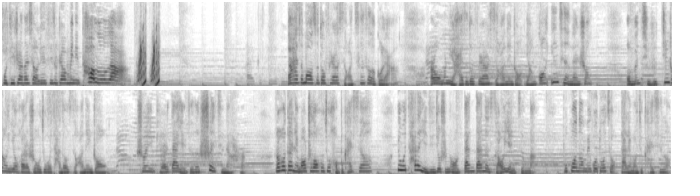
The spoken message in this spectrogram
我这样的小恋情就这样被你套路啦！男孩子貌似都非常喜欢青涩的姑娘，而我们女孩子都非常喜欢那种阳光英气的男生。我们寝室经常夜话的时候，就会谈到喜欢那种双眼皮、大眼睛的帅气男孩。然后大脸猫知道后就很不开心啊，因为他的眼睛就是那种单单的小眼睛嘛。不过呢，没过多久，大脸猫就开心了，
